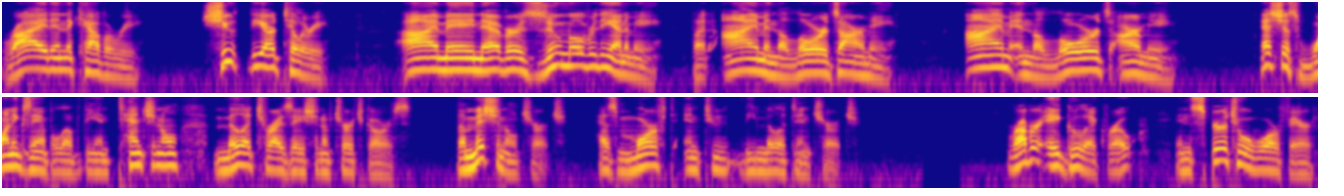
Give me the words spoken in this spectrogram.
ride in the cavalry, shoot the artillery, I may never zoom over the enemy, but I'm in the Lord's army. I'm in the Lord's army. That's just one example of the intentional militarization of churchgoers. The missional church has morphed into the militant church. Robert A. Guelich wrote In Spiritual Warfare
